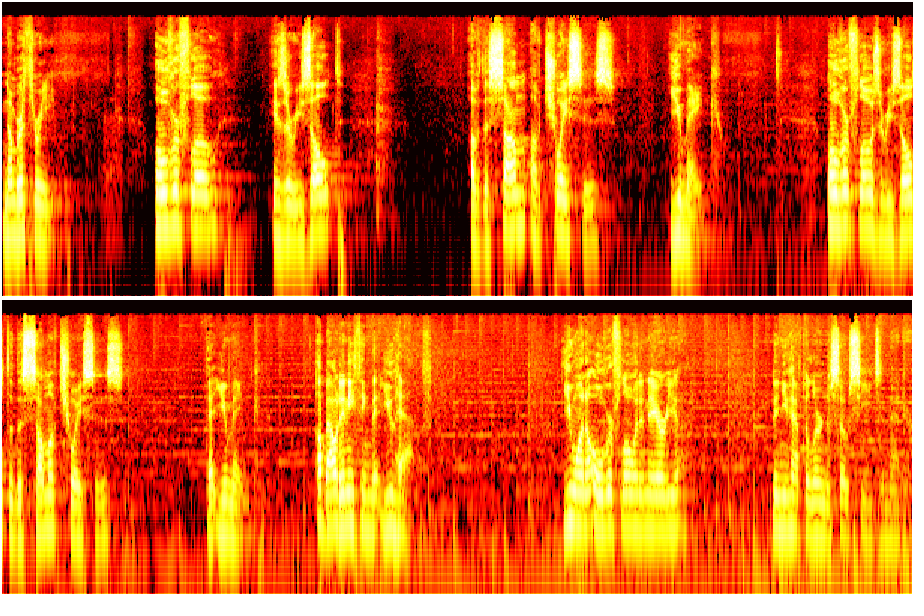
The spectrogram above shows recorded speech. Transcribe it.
Number three, overflow is a result of the sum of choices you make. Overflow is a result of the sum of choices that you make about anything that you have. You want to overflow in an area, then you have to learn to sow seeds in that area.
